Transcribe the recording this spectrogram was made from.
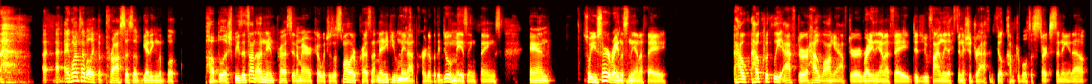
uh, I, I want to talk about like the process of getting the book published because it's on Unnamed Press in America, which is a smaller press that many people may mm-hmm. not have heard of, but they do amazing things. And so you started writing this in the MFA how how quickly after how long after writing the mfa did you finally like finish a draft and feel comfortable to start sending it out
